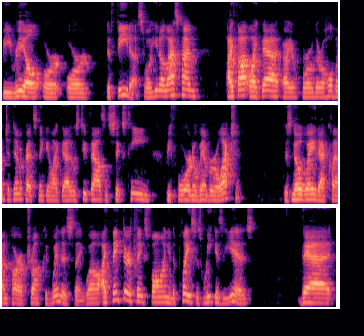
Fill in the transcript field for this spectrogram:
be real or or defeat us. Well, you know, last time I thought like that, I, or there were a whole bunch of Democrats thinking like that. It was 2016 before November election. There's no way that clown car of Trump could win this thing. Well, I think there are things falling into place as weak as he is that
